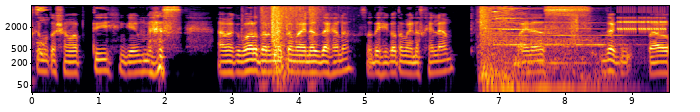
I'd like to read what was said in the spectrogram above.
আজকের মতো সমাপ্তি গেম ম্যাচ আমাকে বড় ধরনের একটা মাইনাস দেখাল। তো দেখি কত মাইনাস খেলাম। মাইনাস যাক, তাও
